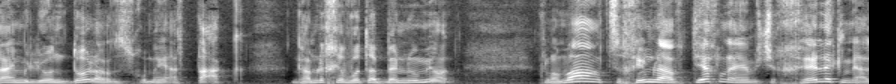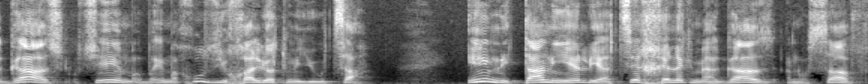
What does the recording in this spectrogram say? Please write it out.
100-200 מיליון דולר, זה סכומי עתק, גם לחברות הבינלאומיות. כלומר, צריכים להבטיח להם שחלק מהגז, 30-40 אחוז, יוכל להיות מיוצא. אם ניתן יהיה לייצא חלק מהגז הנוסף,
